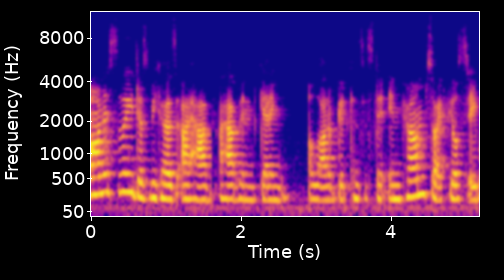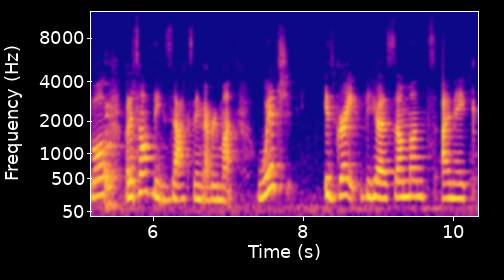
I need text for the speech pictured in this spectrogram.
honestly, just because I have I have been getting a lot of good consistent income so I feel stable but it's not the exact same every month which is great because some months I make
